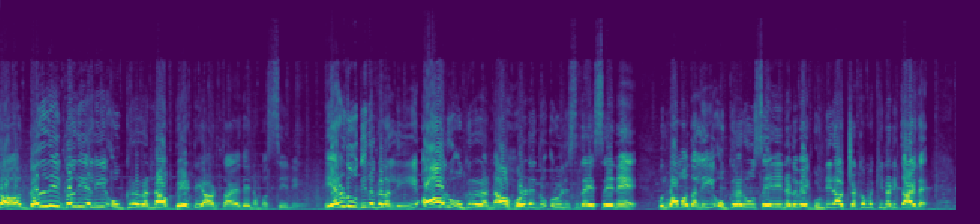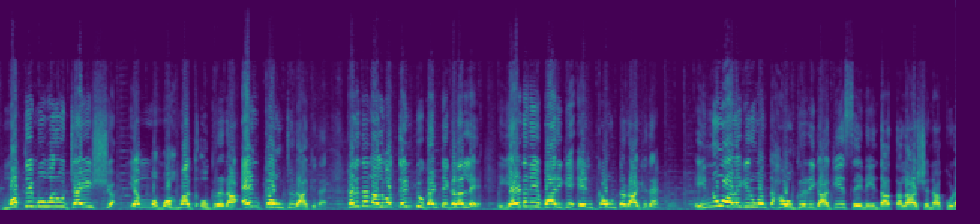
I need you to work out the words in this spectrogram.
ಗಲ್ಲಿ ಗಲ್ಲಿಯಲ್ಲಿ ಉಗ್ರರನ್ನ ಬೇಟೆಯಾಡ್ತಾ ಇದೆ ನಮ್ಮ ಸೇನೆ. ಎರಡು ದಿನಗಳಲ್ಲಿ ಆರು ಉಗ್ರರನ್ನ ಹೊಡೆದು ಉರುಳಿಸಿದೆ ಸೇನೆ. ಪುಲ್ವಾಮಾದಲ್ಲಿ ಉಗ್ರರು ಸೇನೆ ನಡುವೆ ಗುಂಡಿನ ಚಕಮಕಿ ನಡೀತಾ ಇದೆ. ಮತ್ತೆ ಮೂವರು ಜೈಷ್ ಎಂ ಮೊಹಮ್ಮದ್ ಉಗ್ರರ ಎನ್ಕೌಂಟರ್ ಆಗಿದೆ. ಕಳೆದ ನಲವತ್ತೆಂಟು ಗಂಟೆಗಳಲ್ಲೇ ಎರಡನೇ ಬಾರಿಗೆ ಎನ್ಕೌಂಟರ್ ಆಗಿದೆ. ಇನ್ನೂ ಅಡಗಿರುವಂತಹ ಉಗ್ರರಿಗಾಗಿ ಸೇನೆಯಿಂದ ತಲಾಶನ ಕೂಡ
